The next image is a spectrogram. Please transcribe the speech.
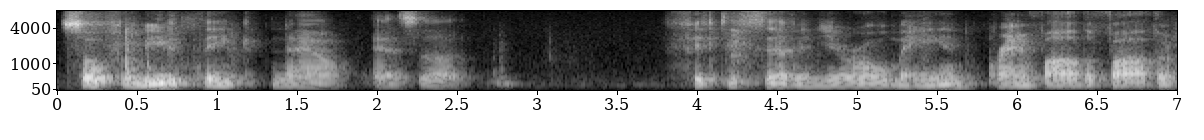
So for me to think now as a 57 year old man, grandfather, father,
